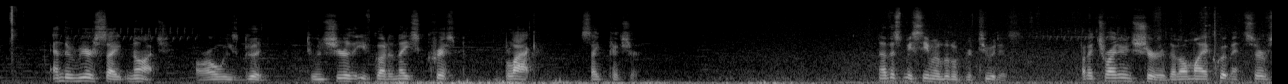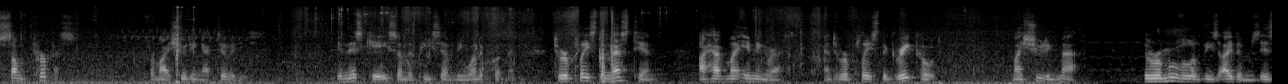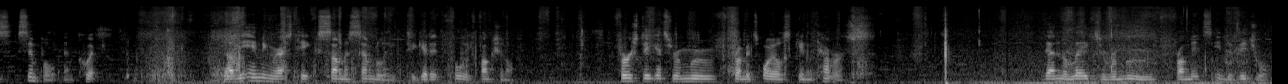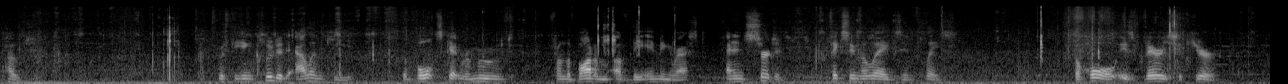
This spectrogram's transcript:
and the rear sight notch are always good to ensure that you've got a nice crisp black sight picture. Now this may seem a little gratuitous, but I try to ensure that all my equipment serves some purpose for my shooting activities. In this case, on the P71 equipment, to replace the mess tin, I have my aiming rest, and to replace the greatcoat, my shooting mat. The removal of these items is simple and quick. Now the aiming rest takes some assembly to get it fully functional. First it gets removed from its oilskin cover. Then the legs are removed from its individual pouch. With the included Allen key, the bolts get removed from the bottom of the aiming rest and inserted, fixing the legs in place. The whole is very secure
